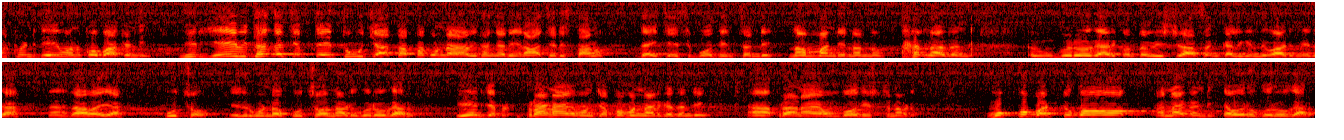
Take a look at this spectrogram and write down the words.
అటువంటిది ఏం అనుకోబాకండి. మీరు ఏ విధంగా చెప్తే తూచా తప్పకుండా ఆ విధంగా నేను ఆచరిస్తాను. దయచేసి బోధించండి. నమ్మండి నన్ను అన్నాడండి. గురువు గారి కొంత విశ్వాసం కలిగింది వాడి మీద. రావయ్యా. కూర్చో ఎదురుగుండా కూర్చో అన్నాడు గురువు గారు ఏంటి చెప్ప ప్రాణాయామం చెప్పమన్నాడు కదండి? ప్రాణాయామం బోధిస్తున్నాడు. ముక్కు పట్టుకో అన్నాడండి ఎవరు గురువు గారు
